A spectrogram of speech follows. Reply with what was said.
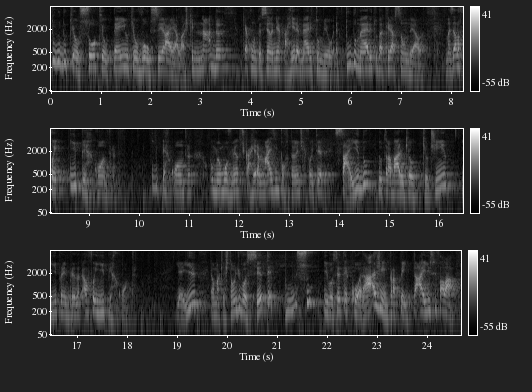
tudo que eu sou, que eu tenho, que eu vou ser a ela. Acho que nada que acontecer na minha carreira é mérito meu, é tudo mérito da criação dela. Mas ela foi hiper contra, hiper contra o meu movimento de carreira mais importante, que foi ter saído do trabalho que eu, que eu tinha e ir para a empresa. Ela foi hiper contra. E aí é uma questão de você ter pulso e você ter coragem para peitar isso e falar:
